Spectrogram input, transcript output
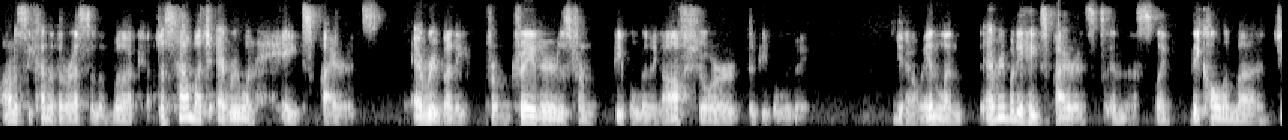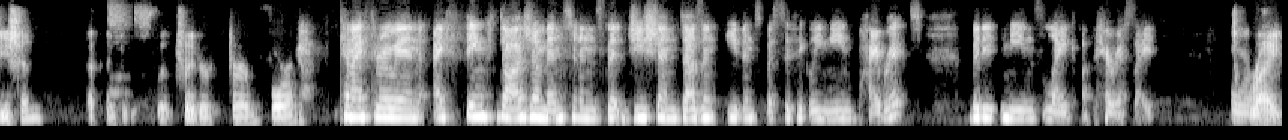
honestly kind of the rest of the book, just how much everyone hates pirates. Everybody, from traders, from people living offshore to people living you know, inland, everybody hates pirates in this. Like they call them uh, Jishin, I think is the trader term for them. Can I throw in? I think Daja mentions that Jishin doesn't even specifically mean pirate, but it means like a parasite. Or, right.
